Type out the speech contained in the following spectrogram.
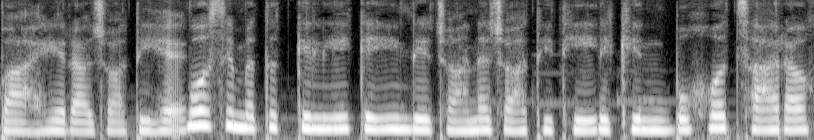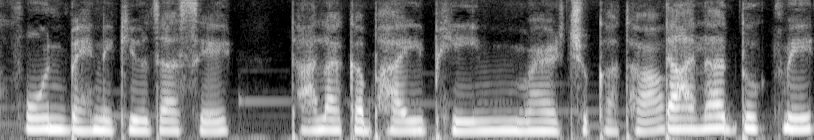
बाहर आ जाती है। वो उसे मदद के लिए कहीं ले जाना चाहती थी, लेकिन बहुत सारा खून बहने की वजह से टाला का भाई भी मर चुका था। टाला दुख में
